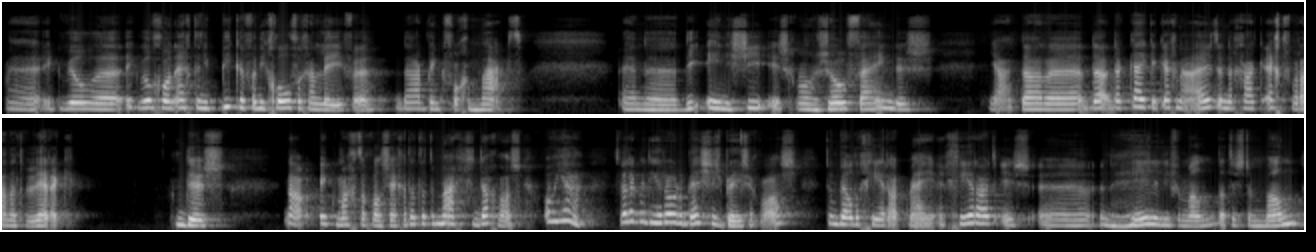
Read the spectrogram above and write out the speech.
uh, ik, wil, uh, ik wil gewoon echt in die pieken van die golven gaan leven. Daar ben ik voor gemaakt. En uh, die energie is gewoon zo fijn. Dus ja, daar, uh, daar, daar kijk ik echt naar uit en daar ga ik echt voor aan het werk. Dus, nou, ik mag toch wel zeggen dat het een magische dag was. Oh ja, terwijl ik met die rode besjes bezig was, toen belde Gerard mij. En Gerard is uh, een hele lieve man. Dat is de man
